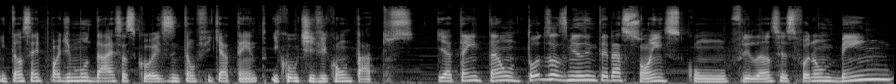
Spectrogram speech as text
Então sempre pode mudar essas coisas, então fique atento e cultive contatos. E até então, todas as minhas interações com freelancers foram bem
